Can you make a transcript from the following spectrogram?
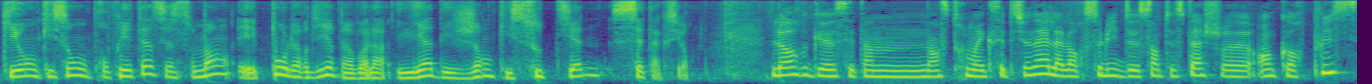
qui, ont, qui sont propriétaires de ces instruments et pour leur dire, ben voilà, il y a des gens qui soutiennent cette action. L'orgue, c'est un instrument exceptionnel, alors celui de Saint-Eustache euh, encore plus.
